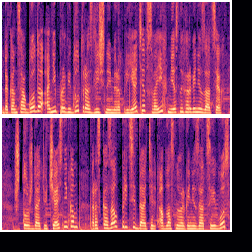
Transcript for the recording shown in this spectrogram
До конца года они проведут различные мероприятия в своих местных организациях. Что ждать участникам, рассказал председатель областной организации ВОЗ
